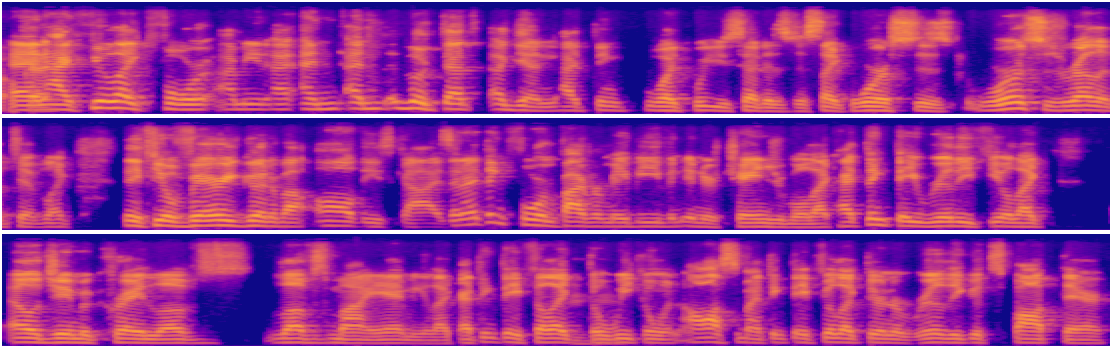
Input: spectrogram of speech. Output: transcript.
Okay. And I feel like for, I mean, and and look, that's again, I think like what you said is just like worse is worse is relative. Like they feel very good about all these guys, and I think four and five are maybe even interchangeable. Like I think they really feel like LJ McCray loves loves Miami. Like I think they feel like mm-hmm. the weekend went awesome. I think they feel like they're in a really good spot there.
